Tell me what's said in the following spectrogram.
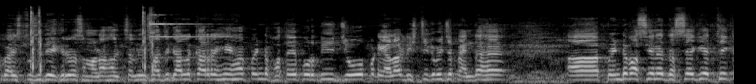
ਗਾਇਸ ਤੁਸੀਂ ਦੇਖ ਰਹੇ ਹੋ ਸਮਾਣਾ ਹਲਚਲ ਨਿਊਜ਼ ਅੱਜ ਗੱਲ ਕਰ ਰਹੇ ਹਾਂ ਪਿੰਡ ਫਤਿਹਪੁਰ ਦੀ, ਜੋ ਪਟਿਆਲਾ ਡਿਸਟ੍ਰਿਕਟ ਵਿੱਚ ਪੈਂਦਾ ਹੈ। ਪਿੰਡ ਵਾਸੀਆਂ ਨੇ ਦੱਸਿਆ ਕਿ ਇੱਥੇ ਇੱਕ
